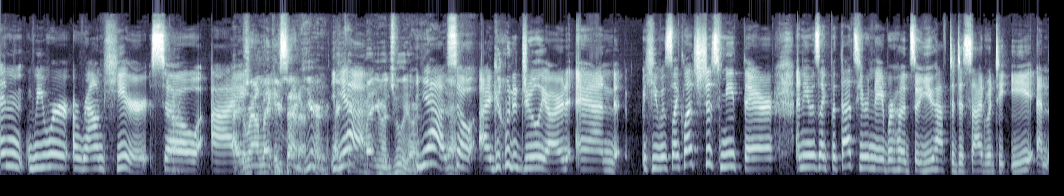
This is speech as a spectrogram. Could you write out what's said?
and we were around here, so I. Around Lincoln Center. Right here. I Yeah. came and met you at Juilliard. Yeah, so I go to Juilliard and he was like, let's just meet there. And he was like, but that's your neighborhood, so you have to decide what to eat. And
